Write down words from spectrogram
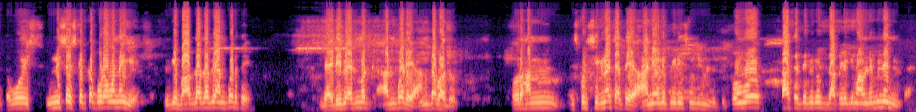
तो वो उन्नीस का पुरावा नहीं है, क्योंकि बाप दादा भी अनपढ़ थे, डैडी भी अनपढ़ है अंगठा बहादुर। और हम इसको सीखना चाहते हैं, आने वाली पीढ़ी इसको सीखना चाहती तो वो कास्ट सर्टिफिकेट दाखिले के मामले में नहीं मिलता है।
